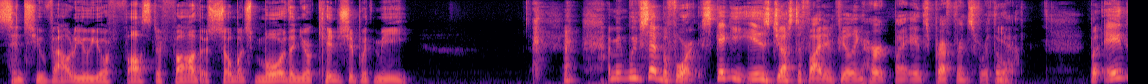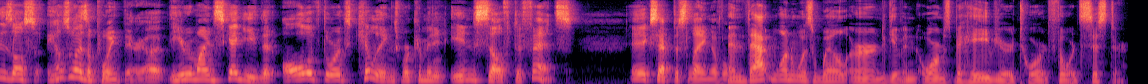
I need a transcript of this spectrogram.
since you value your foster father so much more than your kinship with me. I mean, we've said before, Skeggy is justified in feeling hurt by Aeth's preference for Thorth. Yeah. But Aeth is also he also has a point there. Uh, he reminds Skeggy that all of Thorth's killings were committed in self-defense, except the slaying of Orm. And that one was well earned given Orm's behavior toward Thor's sister.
